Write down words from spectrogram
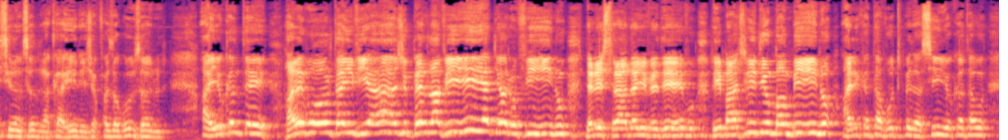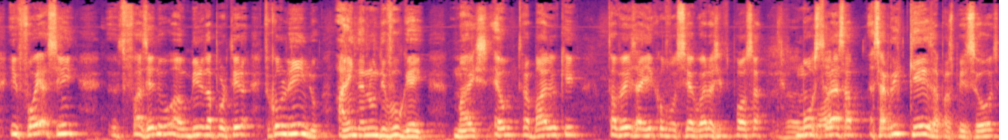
se lançando na carreira já faz alguns anos. Aí eu cantei Alle volta in viaggio per la via di Orofino Nella strada io vedevo l'immagine di un bambino. Aí ele cantava outro pedacinho, eu cantava E foi assim, fazendo o Bambino da Porteira. Ficou lindo, ainda não divulguei Mas é um trabalho que talvez aí com você agora a gente possa mostrar essa, essa riqueza para as pessoas,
